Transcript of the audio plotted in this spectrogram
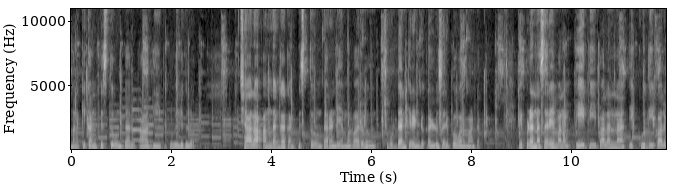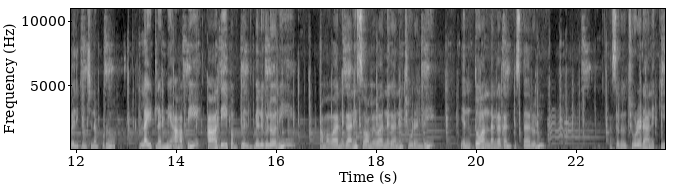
మనకి కనిపిస్తూ ఉంటారు ఆ దీపపు వెలుగులో. చాలా అందంగా కనిపిస్తూ ఉంటారండి అమ్మవారు. చూడడానికి రెండు కళ్ళు సరిపోవన్నమాట. ఎప్పుడన్నా సరే మనం ఏ దీపాలన్నా ఎక్కువ దీపాలు వెలిగించినప్పుడు లైట్లన్నీ ఆపి ఆ దీప వెలుగులోని అమ్మవారిని కానీ స్వామివారిని కానీ చూడండి. ఎంతో అందంగా కనిపిస్తారు. అసలు చూడడానికి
